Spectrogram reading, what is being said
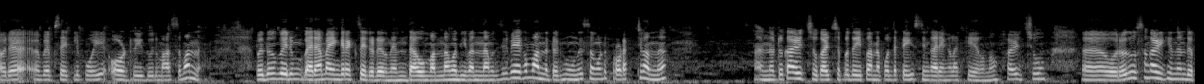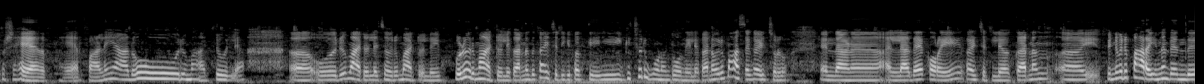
അവരെ വെബ്സൈറ്റിൽ പോയി ഓർഡർ ചെയ്തു. ഒരു മാസം വന്ന്. അപ്പോൾ ഇത് വരും വരാൻ ഭയങ്കര എക്സൈറ്റഡ് ആയിരുന്നു. എന്താവും? വന്നാൽ മതി വന്നാൽ മതി. വേഗം വന്നിട്ട് ഒരു മൂന്ന് ദിവസം കൊണ്ട് പ്രൊഡക്റ്റ് വന്ന് എന്നിട്ട് കഴിച്ചു. കഴിച്ചപ്പോൾ ദൈ പറഞ്ഞ പോലത്തെ ടേസ്റ്റും കാര്യങ്ങളൊക്കെ ആയിരുന്നു. കഴിച്ചു. ഓരോ ദിവസം കഴിക്കുന്നുണ്ട്. പക്ഷേ ഹെയർ ഹെയർ ഫാളിന് യാതൊരു മാറ്റവും ഒരു മാറ്റമില്ല ഒരു മാറ്റമില്ല ഇപ്പോഴും ഒരു മാറ്റമില്ല കാരണം ഇത് കഴിച്ചിട്ട് എനിക്ക് പ്രത്യേകിച്ച് ഒരു ഗുണം തോന്നിയില്ല. കാരണം ഒരു മാസം കഴിച്ചുള്ളൂ. എന്താണ്? അല്ലാതെ കുറേ കഴിച്ചിട്ടില്ല. കാരണം പിന്നെ ഇവർ പറയുന്നുണ്ട് എന്ത്?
